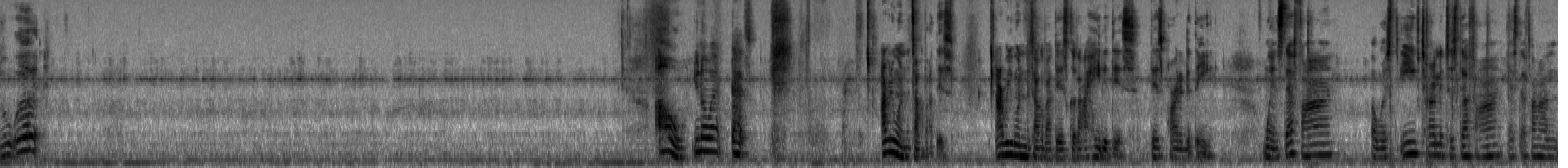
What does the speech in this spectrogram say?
know what? Oh, you know what? That's. I really wanted to talk about this. I really wanted to talk about this because I hated this. This part of the thing. When Stefan, or when Steve turned into Stefan and Stefan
